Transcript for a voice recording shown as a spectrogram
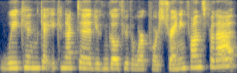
we can get you connected. You can go through the workforce training funds for that,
